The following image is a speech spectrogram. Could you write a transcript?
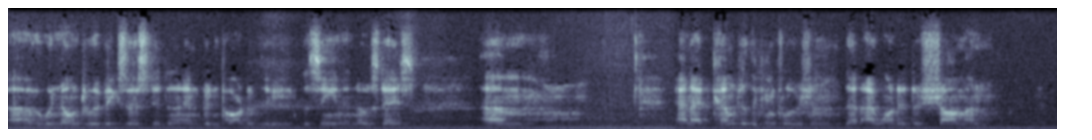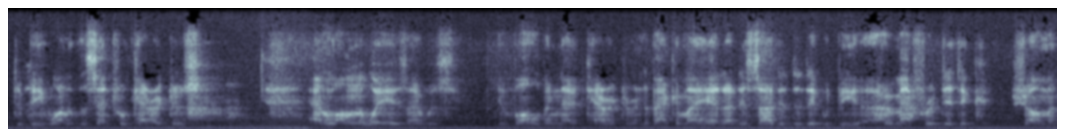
uh, who were known to have existed and, been part of the, the scene in those days. Um, and I'd come to the conclusion that I wanted a shaman to be one of the central characters. And along the way, as I was evolving that character in the back of my head, I decided that it would be a hermaphroditic shaman,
